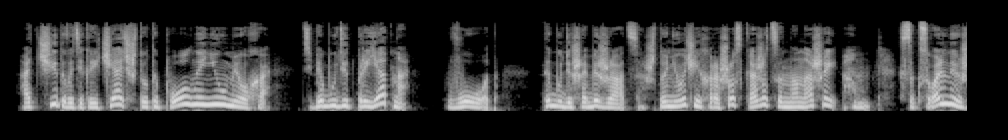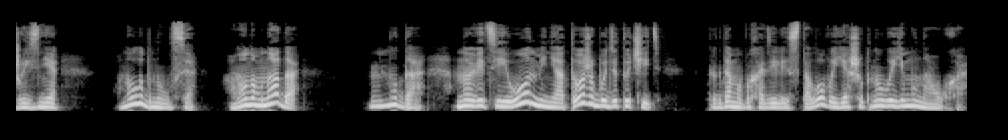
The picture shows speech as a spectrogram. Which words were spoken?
отчитывать и кричать, что ты полная неумеха, тебе будет приятно? Вот. Ты будешь обижаться, что не очень хорошо скажется на нашей хм, сексуальной жизни». Он улыбнулся. «Оно нам надо?» «Ну да, но ведь и он меня тоже будет учить». Когда мы выходили из столовой, я шепнула ему на ухо.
